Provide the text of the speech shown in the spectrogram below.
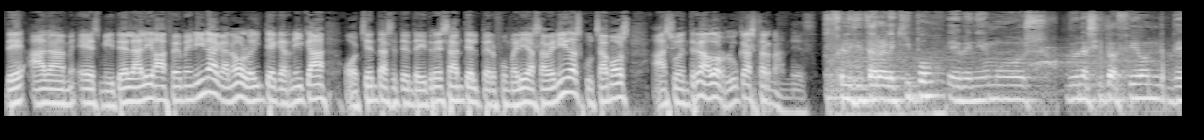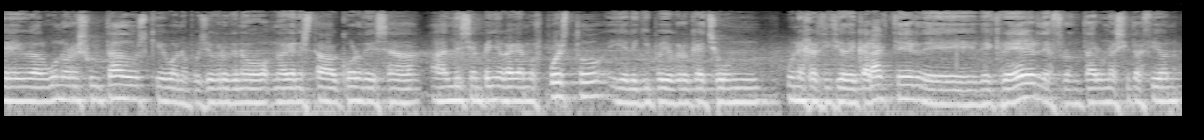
de Adam Smith. En la Liga Femenina ganó Lointe Guernica 80-73 ante el Perfumerías Avenida. Escuchamos a su entrenador, Lucas Fernández. Felicitar al equipo. Eh, veníamos de una situación de algunos resultados que, bueno, pues yo creo que no, no habían estado acordes al desempeño que habíamos puesto y el equipo yo creo que ha hecho un, un ejercicio de carácter, de, de creer, de afrontar afrontar una situación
